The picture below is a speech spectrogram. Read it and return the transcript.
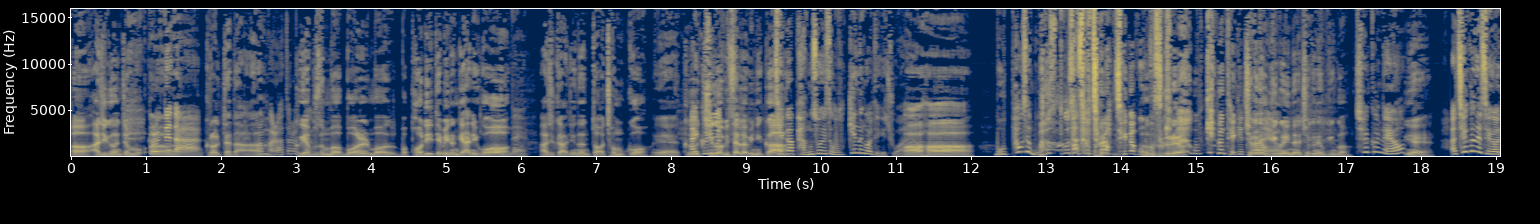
어, 아직은 좀. 그럴 어, 때다. 그럴 때다. 네, 그런 말을 하더라고요. 그게 무슨 뭐, 뭘, 뭐, 뭐, 벌이 때문에 이런 게 아니고. 네. 아직까지는 더 젊고, 예. 그 아니, 직업이 셀럽이니까. 제가 방송에서 웃기는 걸 되게 좋아해요. 아하. 뭐 평생 못 웃고 사서처럼 제가 뭐 어, 웃기- 그래요? 웃기면 되게 최근에 좋아해요. 웃긴 거 있나요? 최근에 웃긴 거? 최근에요? 예. 아 최근에 제가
